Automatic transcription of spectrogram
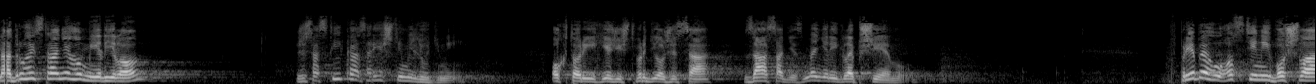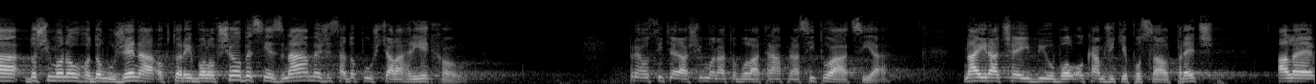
Na druhej strane ho mililo, že sa stýka s hriešnými ľuďmi, o ktorých Ježiš tvrdil, že sa zásadne zmenili k lepšiemu. V priebehu hostiny vošla do Šimonovho domu žena, o ktorej bolo všeobecne známe, že sa dopúšťala hriechov. Pre hostiteľa Šimona to bola trápna situácia. Najradšej by ju bol okamžite poslal preč, ale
